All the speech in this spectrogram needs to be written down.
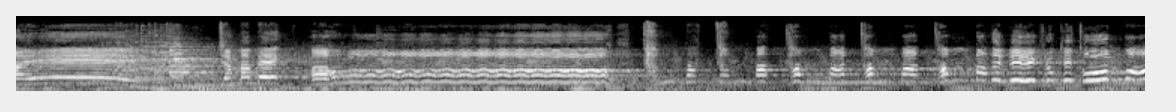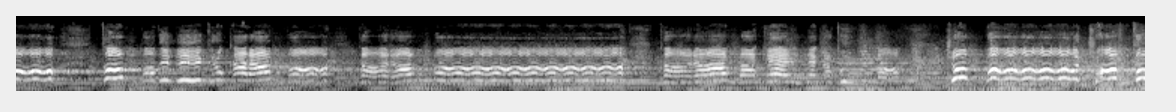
ae jamambe ao tamba tamba tamba tamba tamba del micro che tumba tamba del micro caramba caramba caramba che il neca tumba jumbo jumbo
